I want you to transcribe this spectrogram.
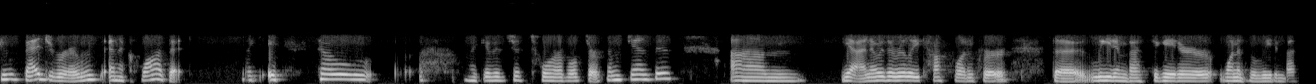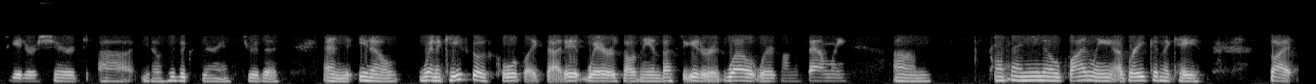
two bedrooms and a closet. Like it's so like it was just horrible circumstances. Um yeah, and it was a really tough one for the lead investigator. One of the lead investigators shared uh, you know, his experience through this. And, you know, when a case goes cold like that, it wears on the investigator as well, it wears on the family. Um and then, you know, finally a break in the case. But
